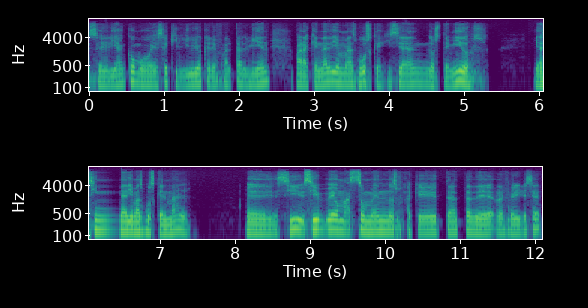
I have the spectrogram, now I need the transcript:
serían como ese equilibrio que le falta al bien para que nadie más busque y sean los temidos. Y así nadie más busque el mal. Eh, sí, sí veo más o menos a qué trata de referirse.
